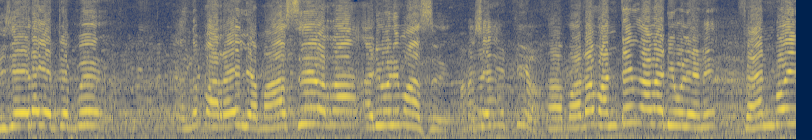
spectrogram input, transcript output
വിജയുടെ ഗെറ്റപ്പ് എന്താ പറയില്ല. മാസ് പറഞ്ഞ അടിപൊളി മാസ്. പക്ഷേ പടം വൺ ടൈം കാണാൻ അടിപൊളിയാണ്. ഫാൻ ബോയ്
